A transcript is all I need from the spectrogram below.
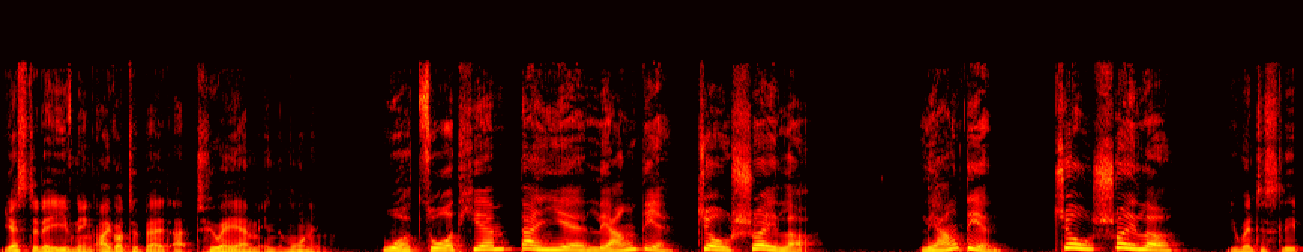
Yesterday evening, I got to bed at 2 a.m. in the morning. 我昨天半夜两点就睡了。两点就睡了。 You went to sleep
